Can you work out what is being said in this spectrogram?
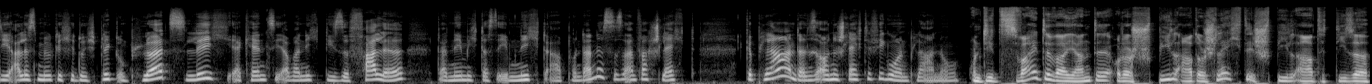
die alles Mögliche durchblickt und plötzlich erkennt sie aber nicht diese Falle, dann nehme ich das eben nicht ab. Und dann ist es einfach schlecht geplant. Das ist auch eine schlechte Figurenplanung. Und die zweite Variante oder Spielart oder schlechte Spielart dieser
